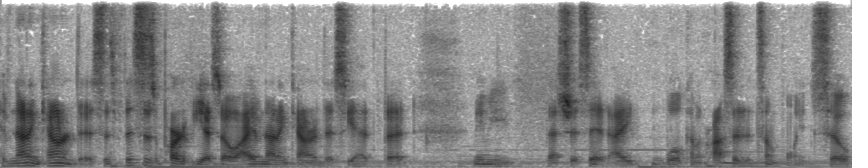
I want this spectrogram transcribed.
have not encountered this. If this is a part of ESO, I have not encountered this yet, but maybe that's just it. I will come across it at some point. So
